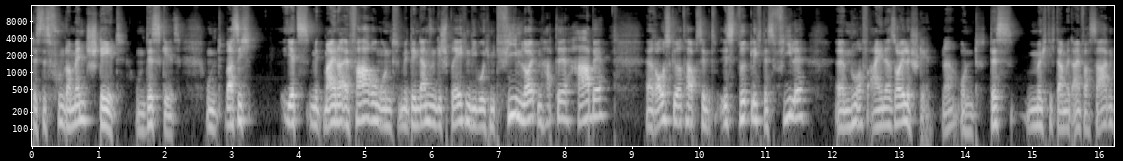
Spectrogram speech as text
dass das Fundament steht. Um das geht's. Und was ich jetzt mit meiner Erfahrung und mit den ganzen Gesprächen, die wo ich mit vielen Leuten hatte, habe, herausgehört habe, sind, ist wirklich, dass viele ähm, nur auf einer Säule stehen. Ne? Und das möchte ich damit einfach sagen.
